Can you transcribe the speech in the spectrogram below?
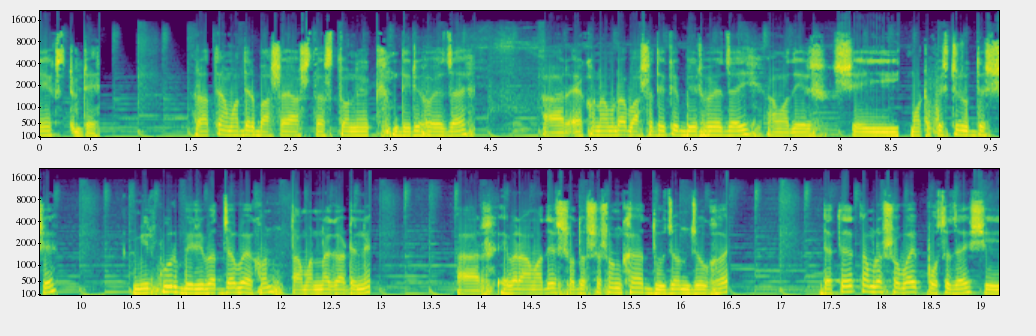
নেক্সট ডে রাতে আমাদের বাসায় আসতে আসতে অনেক দেরি হয়ে যায়। আর এখন আমরা বাসা থেকে বের হয়ে যাই আমাদের সেই মোটরফেস্টের উদ্দেশ্যে। মিরপুর বেরিবাদ যাব এখন তামান্না গার্ডেনে আর এবার আমাদের সদস্য সংখ্যা দুজন যোগ হয়। দেখতে দেখতে আমরা সবাই পৌঁছে যাই সেই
